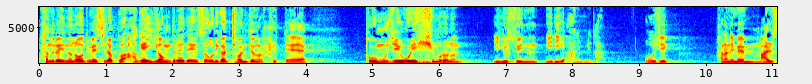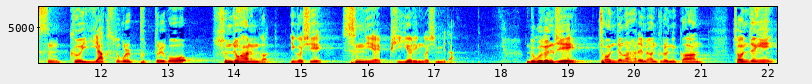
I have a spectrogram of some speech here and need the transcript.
하늘에 있는 어둠의 세력과 악의 영들에 대해서 우리가 전쟁을 할 때 도무지 우리 힘으로는 이길 수 있는 일이 아닙니다. 오직 하나님의 말씀, 그 약속을 붙들고 순종하는 것, 이것이 승리의 비결인 것입니다. 누구든지 전쟁을 하려면 그러니까 전쟁이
